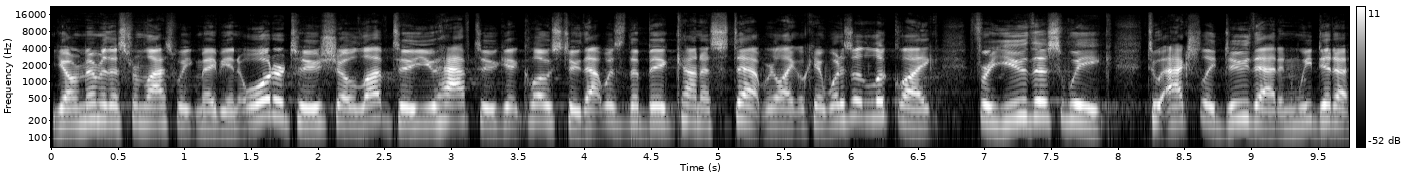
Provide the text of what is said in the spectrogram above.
Y'all remember this from last week, maybe. In order to show love to, you have to get close to. That was the big kind of step. We're like, okay, what does it look like for you this week to actually do that? And we did a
